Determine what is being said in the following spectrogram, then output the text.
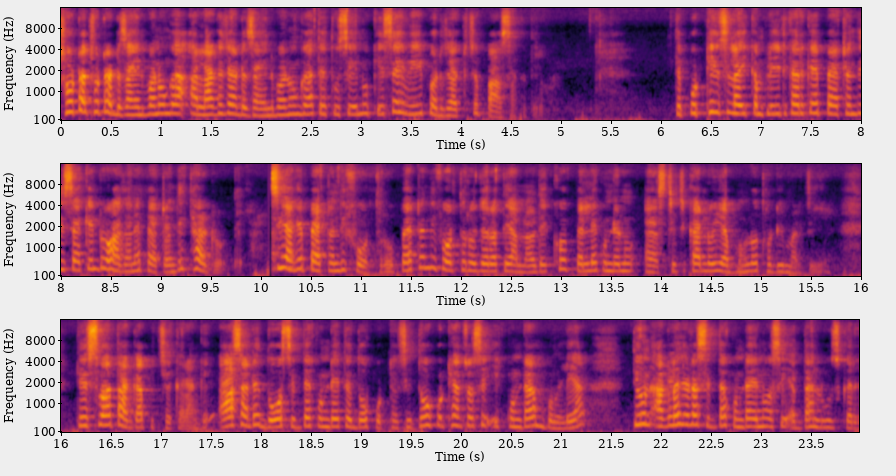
ਛੋਟਾ ਛੋਟਾ ਡਿਜ਼ਾਈਨ ਬਣੂਗਾ, ਅਲੱਗ ਜਿਹਾ ਡਿਜ਼ਾਈਨ ਬਣੂਗਾ ਤੇ ਤੁਸੀਂ ਇਹਨੂੰ ਕਿਸੇ ਵੀ ਪ੍ਰੋਜੈਕਟ 'ਚ ਪਾ ਸਕਦੇ ਹੋ। ਤੇ ਪੁੱਠੀ ਸਿਲਾਈ ਕੰਪਲੀਟ ਕਰਕੇ ਪੈਟਰਨ ਦੀ ਸੈਕਿੰਡ ਰੋ ਆ ਜਾਣੇ ਪੈਟਰਨ ਦੀ ਥਰਡ ਰੋ ਤੇ। ਅਸੀਂ ਆਗੇ ਪੈਟਰਨ ਦੀ ਫੋਰਥ ਰੋ ਪੈਟਰਨ ਦੀ ਫੋਰਥ ਰੋ ਜਰਾ ਧਿਆਨ ਨਾਲ ਦੇਖੋ, ਪਹਿਲੇ ਕੁੰਡੇ ਨੂੰ ਐ ਸਟਿਚ ਕਰ ਲਓ ਜਾਂ ਬੁਣ ਲਓ, ਤੁਹਾਡੀ ਮਰਜ਼ੀ ਹੈ। ਤੇ ਇਸ ਵਾਰ ਧਾਗਾ ਪਿੱਛੇ ਕਰਾਂਗੇ। ਆ ਸਾਡੇ ਦੋ ਸਿੱਧੇ ਕੁੰਡੇ ਤੇ ਦੋ ਪੁੱਠੇ ਸੀ। ਦੋ ਪੁੱਠਿਆਂ 'ਚੋਂ ਅਸੀਂ ਇੱਕ ਕੁੰਡਾ ਬੁਣ ਲਿਆ ਤੇ ਹੁਣ ਅਗਲਾ ਜਿਹੜਾ ਸਿੱਧਾ ਕੁੰਡਾ ਇਹਨੂੰ ਅਸੀਂ ਇਦਾਂ ਲੂਜ਼ ਕਰ,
